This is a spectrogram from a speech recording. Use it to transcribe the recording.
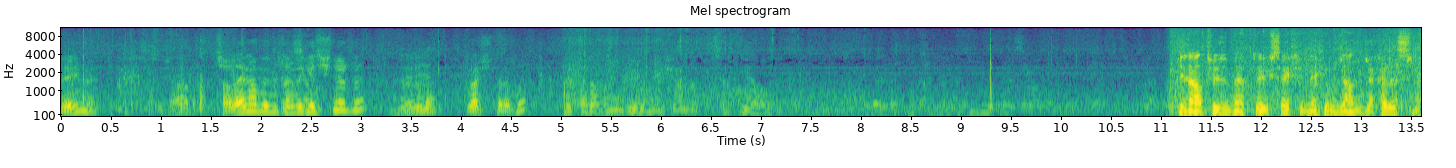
Değil mi? Çağlayan abi öbür tarafa geçiş nerede? Nereye? Karşı tarafa. Ne tarafının görünmüyor şu anda. Saklıya oldu. 1600 metre yüksekliğindeki bu Canlıca Kalesi'ne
